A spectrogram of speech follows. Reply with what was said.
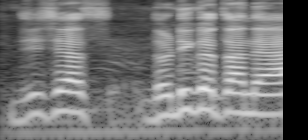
జీసస్ దొడ్డికి వచ్చాందా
